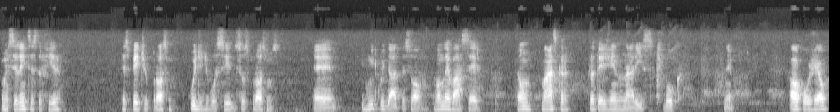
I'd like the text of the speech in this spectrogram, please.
uma excelente sexta-feira. Respeite o próximo, cuide de você, dos seus próximos. É, muito cuidado, pessoal. Vamos levar a sério. Então, máscara, protegendo nariz, boca, né? álcool gel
